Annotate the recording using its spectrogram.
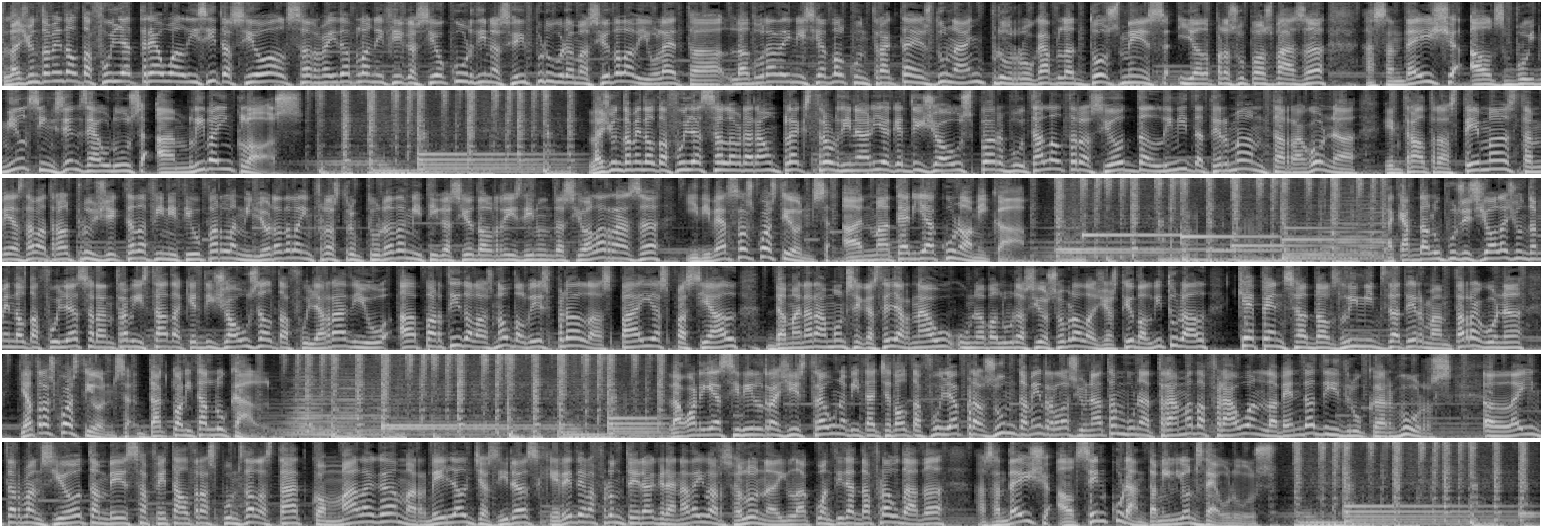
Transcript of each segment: L'Ajuntament d'Altafulla treu a licitació el Servei de Planificació, Coordinació i Programació de la Violeta. La durada inicial del contracte és d'un any, prorrogable dos més, i el pressupost base ascendeix als 8.500 euros amb l'IVA inclòs. L'Ajuntament d'Altafulla celebrarà un ple extraordinari aquest dijous per votar l'alteració del límit de terme amb Tarragona. Entre altres temes, també es debatrà el projecte definitiu per la millora de la infraestructura de mitigació del risc d'inundació a la rasa i diverses qüestions en matèria econòmica. La cap de l'oposició a l'Ajuntament d'Altafulla serà entrevistada aquest dijous al Altafulla Ràdio. A partir de les 9 del vespre, l'espai especial demanarà a Montse Castellarnau una valoració sobre la gestió del litoral, què pensa dels límits de terme amb Tarragona i altres qüestions d'actualitat local. La Guàrdia Civil registra un habitatge d'Altafulla presumptament relacionat amb una trama de frau en la venda d'hidrocarburs. La intervenció també s'ha fet a altres punts de l'Estat, com Màlaga, Marbella, Algeciras, Jerez de la Frontera, Granada i Barcelona, i la quantitat defraudada ascendeix als 140 milions d'euros.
